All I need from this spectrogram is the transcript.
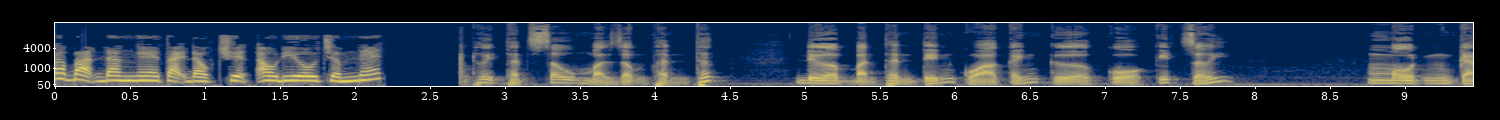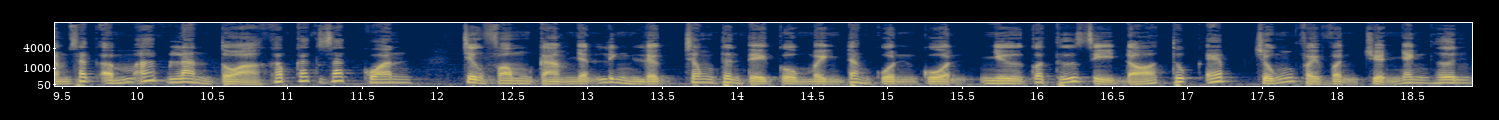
Các bạn đang nghe tại đọc chuyện audio.net Hơi thật sâu mở rộng thần thức, đưa bản thân tiến qua cánh cửa của kết giới. Một cảm giác ấm áp lan tỏa khắp các giác quan, Trương Phong cảm nhận linh lực trong thân thể của mình đang cuồn cuộn như có thứ gì đó thúc ép chúng phải vận chuyển nhanh hơn,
